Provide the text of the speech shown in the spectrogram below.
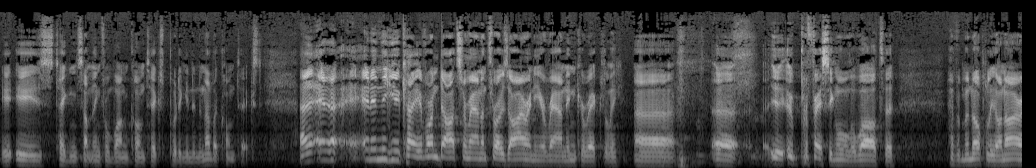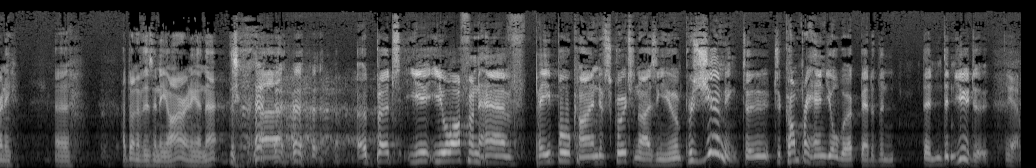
it is taking something from one context, putting it in another context. Uh, and, uh, and in the UK, everyone darts around and throws irony around incorrectly, uh, professing all the while to have a monopoly on irony. Uh, I don't know if there's any irony in that. But you, you often have people kind of scrutinising you and presuming to, to comprehend your work better than, than, than you do. Yeah.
